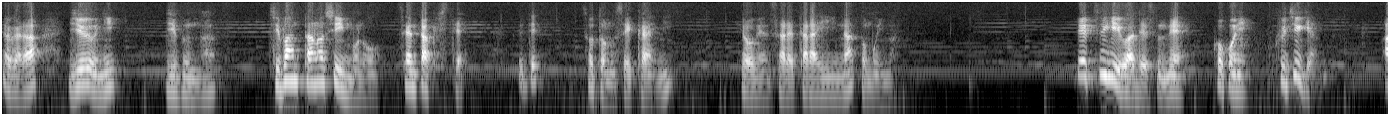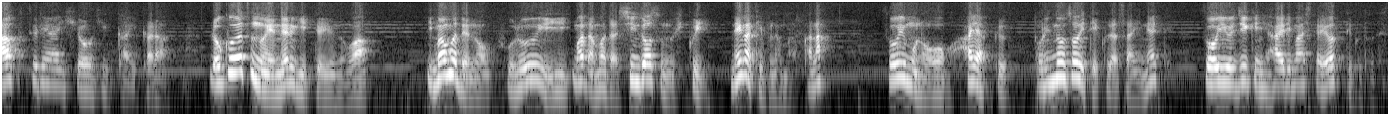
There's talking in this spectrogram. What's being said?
だから自由に自分が一番楽しいものを選択してそれで外の世界に表現されたらいいなと思いますで次はですねここに9次元アークトゥリアン評議会から6月のエネルギーというのは今までの古いまだまだ振動数の低いネガティブなものかなそういうものを早く取り除いてくださいねってそういう時期に入りましたよっていうことです。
